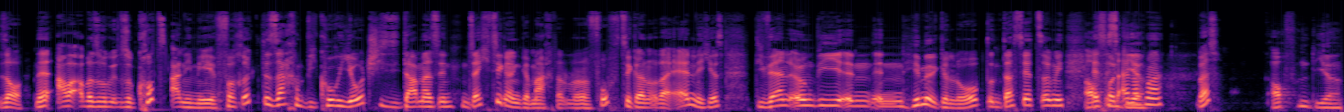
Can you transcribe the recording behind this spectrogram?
So, ne, aber, aber so, so Kurzanime, verrückte Sachen, wie Kuriochi sie damals in den 60ern gemacht hat oder 50ern oder ähnliches, die werden irgendwie in, in den Himmel gelobt und das jetzt irgendwie, Auch es von ist einfach dir. mal, was? Auch von dir.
